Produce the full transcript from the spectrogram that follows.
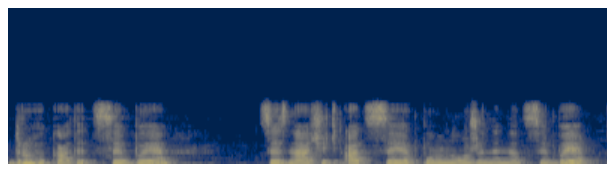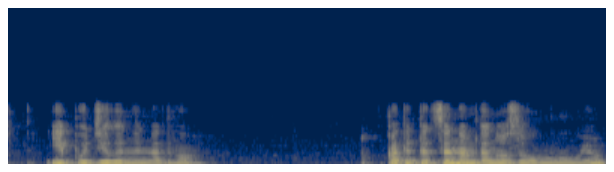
другий катет СБ, це значить АС помножене на СБ і поділене на 2. Катет АС нам дано за умовою,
